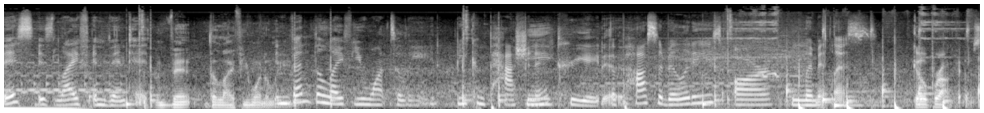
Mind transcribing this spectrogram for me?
This is Life Invented. Invent the life you want to lead. Invent the life you want to lead. Be compassionate. Be creative. The possibilities are limitless. Go Broncos.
